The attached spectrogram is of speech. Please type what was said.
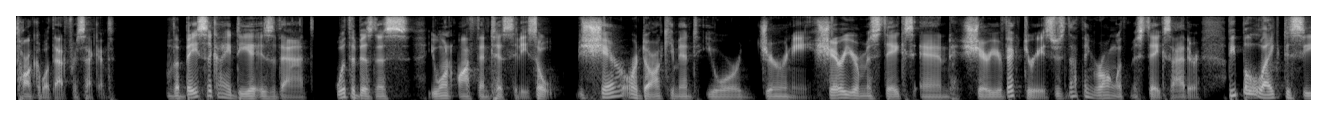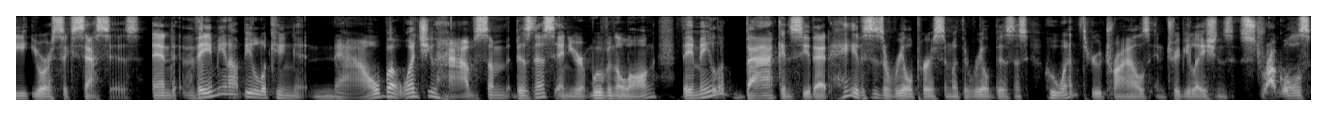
talk about that for a second. The basic idea is that with a business, you want authenticity. So share or document your journey, share your mistakes and share your victories. There's nothing wrong with mistakes either. People like to see your successes, and they may not be looking now, but once you have some business and you're moving along, they may look back and see that, hey, this is a real person with a real business who went through trials and tribulations, struggles,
